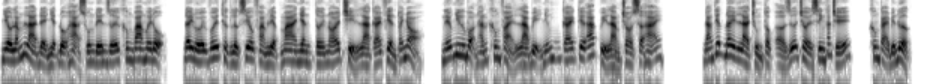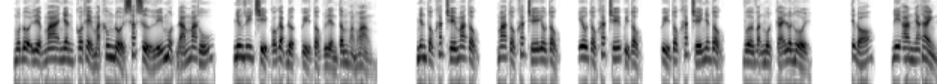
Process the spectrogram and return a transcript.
nhiều lắm là để nhiệt độ hạ xuống đến dưới không ba mươi độ, đây đối với thực lực siêu phàm liệt ma nhân tới nói chỉ là cái phiền toái nhỏ, nếu như bọn hắn không phải là bị những cái kia ác quỷ làm cho sợ hãi. Đáng tiếc đây là chủng tộc ở giữa trời sinh khắc chế, không cải biến được. Một đội liệt ma nhân có thể mặt không đổi sát xử lý một đám ma thú, nhưng duy chỉ có gặp được quỷ tộc liền tâm hoảng hoảng. Nhân tộc khắc chế ma tộc, ma tộc khắc chế yêu tộc, yêu tộc khắc chế quỷ tộc, quỷ tộc khắc chế nhân tộc, vừa vặn một cái luân hồi. Tiếp đó, đi An Nhã thành.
